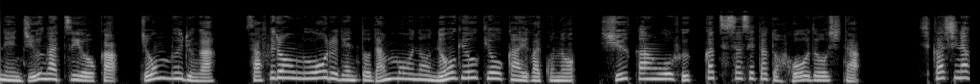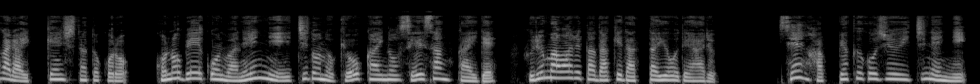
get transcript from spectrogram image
年10月8日、ジョン・ブルが、サフロン・ウォールデンと断毛の農業協会がこの習慣を復活させたと報道した。しかしながら一見したところ、このベーコンは年に一度の協会の生産会で振る舞われただけだったようである。1851年に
